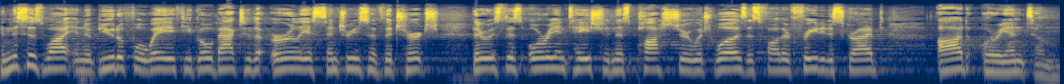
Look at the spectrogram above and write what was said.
And this is why in a beautiful way, if you go back to the earliest centuries of the church, there was this orientation, this posture, which was, as Father Friede described, ad orientem.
